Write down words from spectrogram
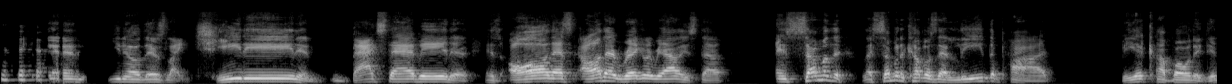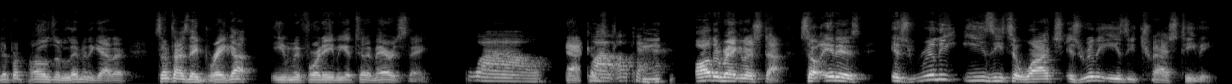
and you know, there's like cheating and backstabbing and it's all that's all that regular reality stuff. And some of the like some of the couples that lead the pod be a couple, they did a proposal, living together. Sometimes they break up even before they even get to the marriage thing. Wow. Yeah, wow. Okay. All the regular stuff. So it is. It's really easy to watch. It's really easy trash TV.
